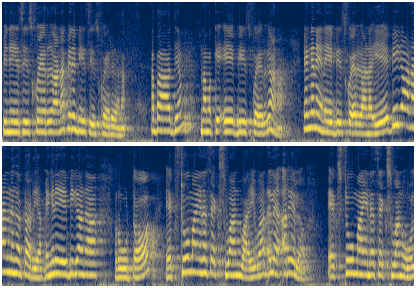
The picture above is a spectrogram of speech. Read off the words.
പിന്നെ എ സി സ്ക്വയർ കാണാം പിന്നെ ബി സി സ്ക്വയർ കാണാം അപ്പോൾ ആദ്യം നമുക്ക് എ ബി സ്ക്വയർ കാണാം. എങ്ങനെയാണ് എ ബി സ്ക്വയർ കാണുക? എ ബി കാണാൻ നിങ്ങൾക്ക് അറിയാം എങ്ങനെ എ ബി കാണുക? Root of x two minus x one y one. അല്ലേ അറിയാലോ? X two minus x one whole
